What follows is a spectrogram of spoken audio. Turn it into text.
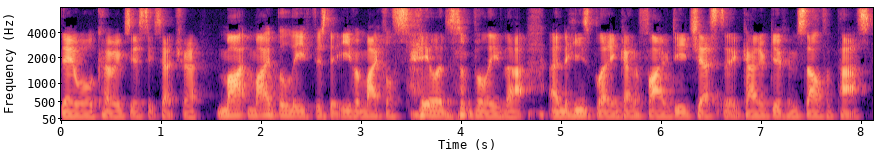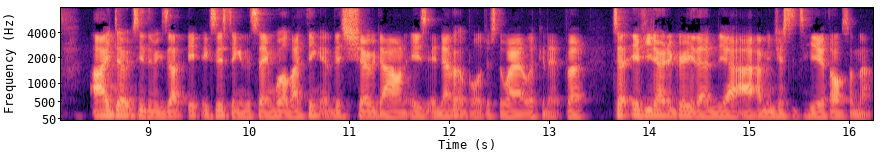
they will coexist, etc. My my belief is that even Michael Saylor doesn't believe that, and he's playing kind of 5D chess to kind of give himself a pass. I don't see them exa- existing in the same world. I think that this showdown is inevitable, just the way I look at it. But to, if you don't agree, then yeah, I, I'm interested to hear your thoughts on that.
